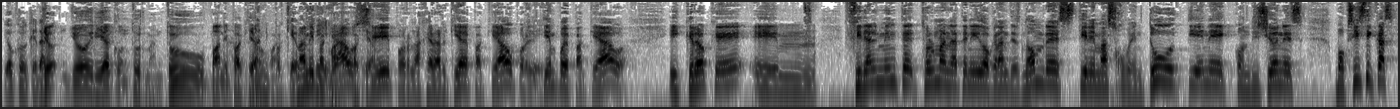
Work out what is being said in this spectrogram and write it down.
Yo creo que Yo, yo iría con Turman. Tú, Manny Pacquiao. Manny. Pacquiao. Manny sí, Pacquiao, Manny Pacquiao. sí, por la jerarquía de Pacquiao, por el tiempo de Pacquiao. Y creo que eh, finalmente Turman ha tenido grandes nombres, tiene más juventud, tiene condiciones boxísticas.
